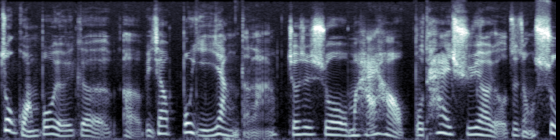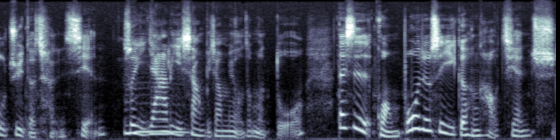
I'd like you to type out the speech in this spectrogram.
做广播有一个呃比较不一样的啦，就是说我们还好不太需要有这种数据的呈现，所以压力上比较没有这么多。但是广播就是一个很好坚持，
